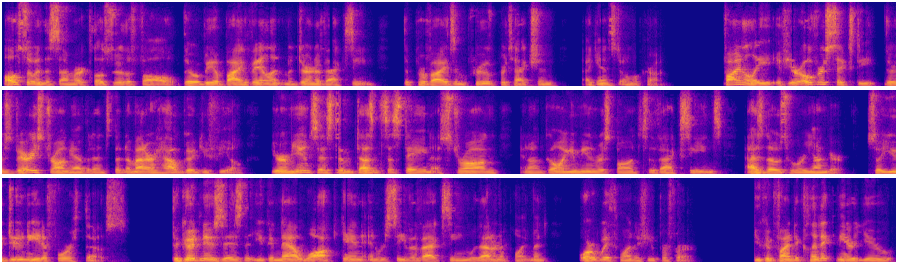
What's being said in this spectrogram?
Also in the summer, closer to the fall, there will be a bivalent Moderna vaccine that provides improved protection against Omicron. Finally, if you're over 60, there's very strong evidence that no matter how good you feel, your immune system doesn't sustain a strong and ongoing immune response to the vaccines as those who are younger. So you do need a fourth dose. The good news is that you can now walk in and receive a vaccine without an appointment or with one if you prefer. You can find a clinic near you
